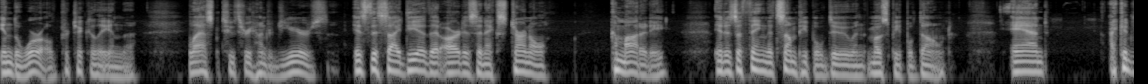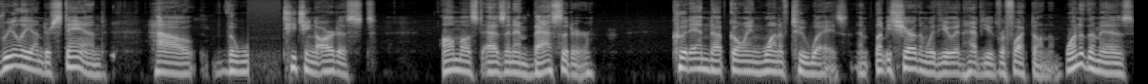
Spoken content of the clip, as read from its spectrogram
in the world, particularly in the last two, three hundred years, is this idea that art is an external commodity. It is a thing that some people do and most people don't. And I could really understand how the teaching artist, almost as an ambassador, could end up going one of two ways. And let me share them with you and have you reflect on them. One of them is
